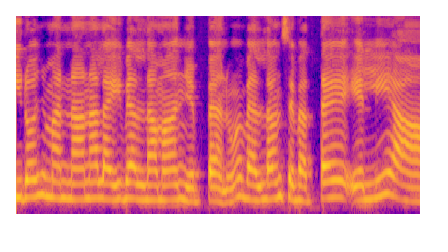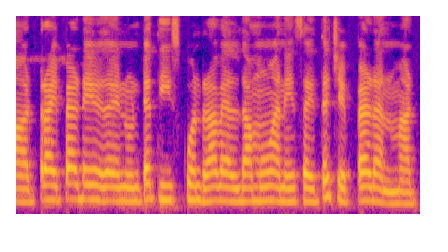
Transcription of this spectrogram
ఈరోజు మరి నాన్న లైవ్ వెళ్దామా అని చెప్పాను. వెళ్దాం శివత్తయ్య వెళ్ళి ఆ ట్రైప్యాడ్ ఏదైనా ఉంటే తీసుకొని రా వెళ్దాము అనేసి అయితే చెప్పాడనమాట.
